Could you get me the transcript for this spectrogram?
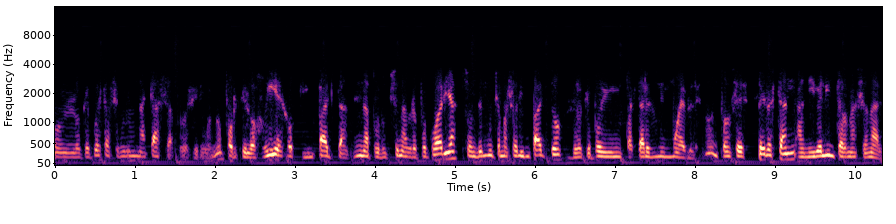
con lo que cuesta asegurar una casa, por decirlo, ¿no? porque los riesgos que impactan en una producción agropecuaria son de mucho mayor impacto de lo que puede impactar en un inmueble, ¿no? Entonces, pero están a nivel internacional,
